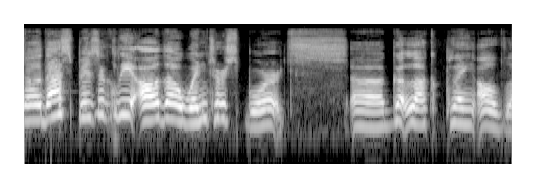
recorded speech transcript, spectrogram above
So that's basically all the winter sports. Uh, good luck playing all of them.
